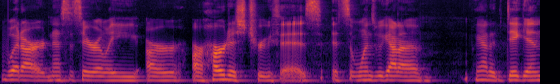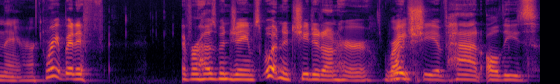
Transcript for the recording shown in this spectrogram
what our necessarily our our hardest truth is. It's the ones we gotta we gotta dig in there. Right, but if if her husband James wouldn't have cheated on her, Right. would she have had all these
